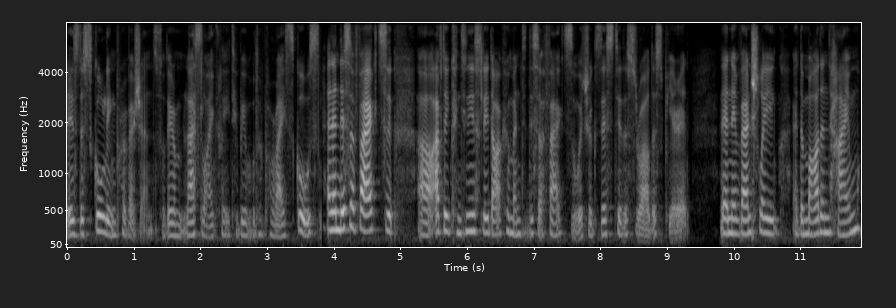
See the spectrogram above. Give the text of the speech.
is the schooling provision. So they're less likely to be able to provide schools. And then this affects, uh, after continuously document this affects which existed throughout this period, then eventually, at the modern time,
